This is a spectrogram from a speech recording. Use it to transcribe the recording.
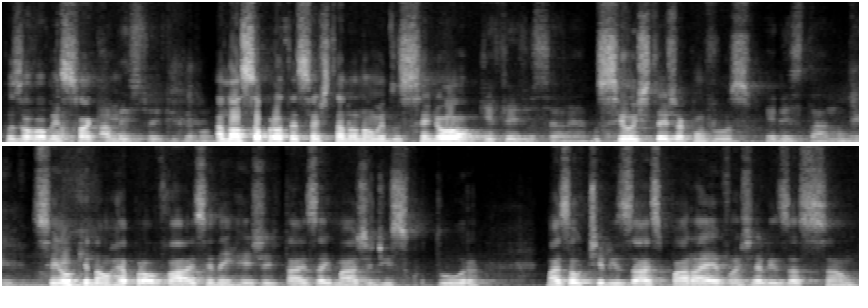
Pois eu vou abençoar aqui. Abençoe, fica vontade. A nossa proteção está no nome do Senhor. Que fez o céu, né? O Senhor esteja convosco. Ele está no meio de nós. Senhor, que não reprovais e nem rejeitais a imagem de escultura, mas a utilizais para a evangelização,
